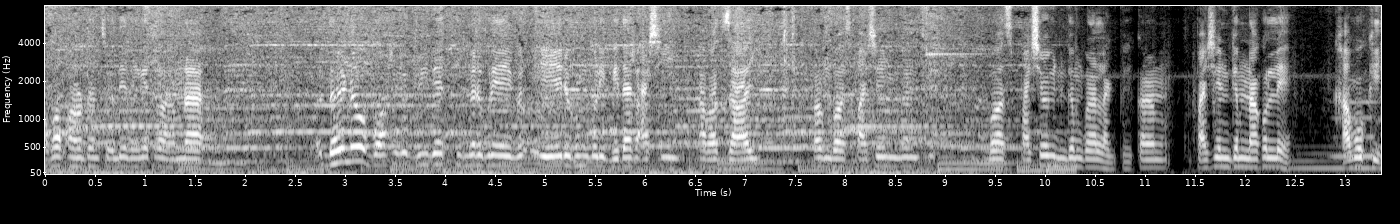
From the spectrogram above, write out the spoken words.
অভাব অনটন চলতে থাকে, তো আমরা ধরে নাও বছরে দুই বার তিনবার করে এই- এইরকম করে বিদেশ আসি, আবার যাই। কারণ বস পয়সা ইনকাম বস পয়সাও ইনকাম করা লাগবে। কারণ পয়সা ইনকাম না করলে খাব কি,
